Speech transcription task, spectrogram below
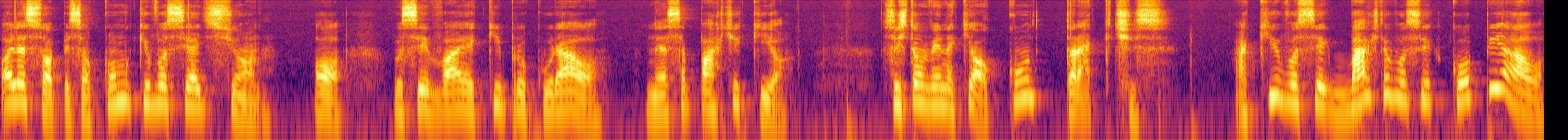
Olha só, pessoal, como que você adiciona. Ó, você vai aqui procurar, ó, nessa parte aqui, ó. Vocês estão vendo aqui, ó, contracts. Aqui você basta você copiar, ó.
